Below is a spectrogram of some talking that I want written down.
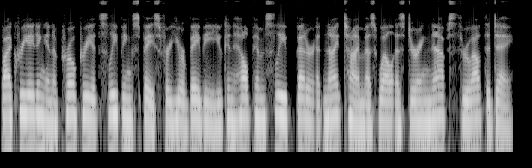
By creating an appropriate sleeping space for your baby you can help him sleep better at nighttime as well as during naps throughout the day.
